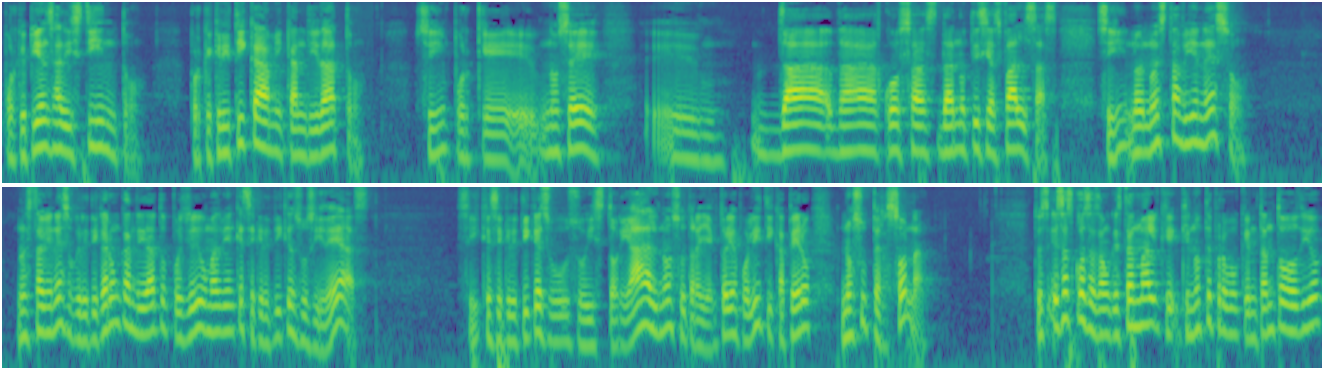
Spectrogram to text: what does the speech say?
porque piensa distinto, porque critica a mi candidato, ¿sí? Porque, no sé, eh, da, da cosas, da noticias falsas, ¿sí? No, no está bien eso. No está bien eso. Criticar a un candidato, pues yo digo más bien que se critiquen sus ideas. Sí, que se critique su, su historial, ¿no? su trayectoria política, pero no su persona. Entonces, esas cosas, aunque están mal, que, que no te provoquen tanto odio,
